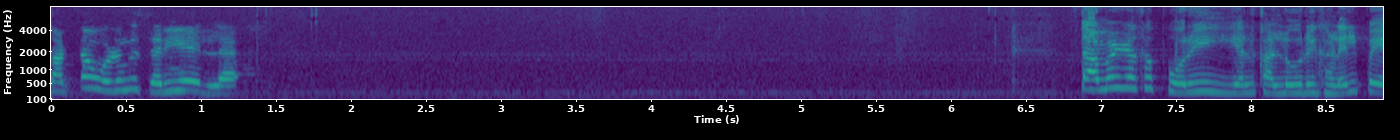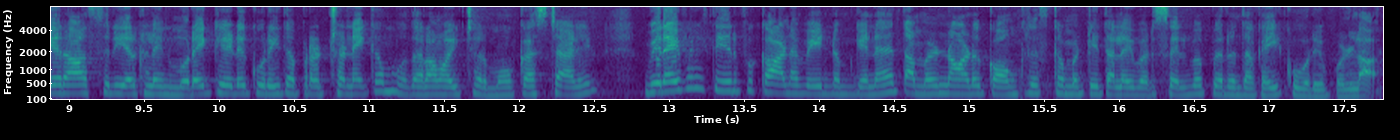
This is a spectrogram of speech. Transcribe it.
சட்டம் ஒழுங்கு சரியே இல்லை. தமிழக பொறியியல் கல்லூரிகளில் பேராசிரியர்களின் முறைகேடு குறித்த பிரச்சினைக்கு முதலமைச்சர் மு ஸ்டாலின் விரைவில் தீர்வு காண வேண்டும் என தமிழ்நாடு காங்கிரஸ் கமிட்டி தலைவர் செல்வ பெருந்தகை கூறியுள்ளார்.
